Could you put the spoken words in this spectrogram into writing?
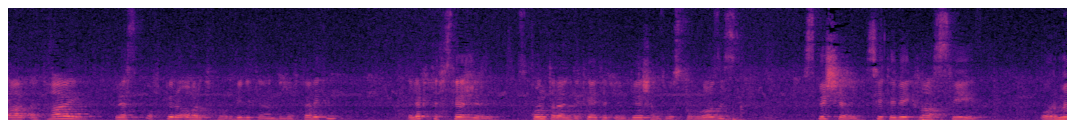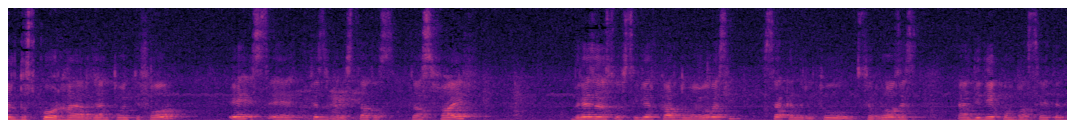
are at high risk of perioperative morbidity and mortality. Elective surgery is contraindicated in patients with cirrhosis, especially CTB class C or MELD score higher than 24, ASA physical status class 5, presence of severe cardiomyopathy secondary to cirrhosis, and decompensated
